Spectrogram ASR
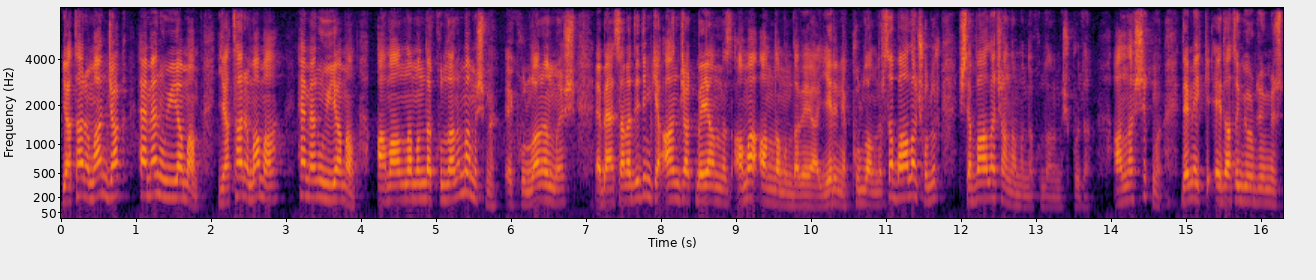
Yatarım ancak hemen uyuyamam. Yatarım ama hemen uyuyamam. Ama anlamında kullanılmamış mı? E kullanılmış. E ben sana dedim ki ancak ve yalnız ama anlamında veya yerine kullanılırsa bağlaç olur. İşte bağlaç anlamında kullanılmış burada. Anlaştık mı? Demek ki edatı gördüğümüz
